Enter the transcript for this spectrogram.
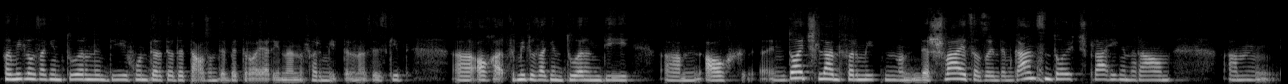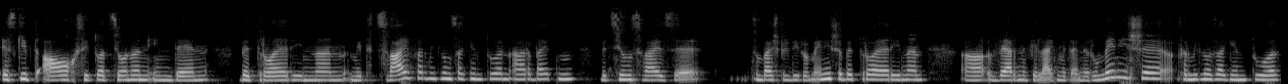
Vermittlungsagenturen, die hunderte oder tausende Betreuerinnen vermitteln. Also es gibt auch Vermittlungsagenturen, die ähm, auch in Deutschland vermitteln und in der Schweiz, also in dem ganzen deutschsprachigen Raum. Ähm, es gibt auch Situationen, in denen Betreuerinnen mit zwei Vermittlungsagenturen arbeiten, beziehungsweise zum Beispiel die rumänische Betreuerinnen äh, werden vielleicht mit einer rumänischen Vermittlungsagentur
